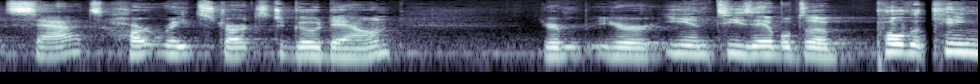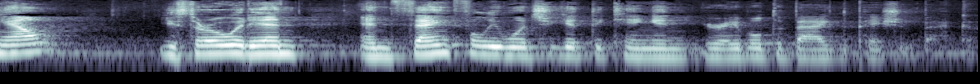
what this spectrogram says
sats, heart rate starts to go down. Your, your EMT is able to pull the king out, you throw it in, and thankfully, once you get the king in, you're able to bag the patient back up.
